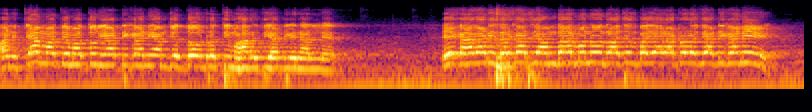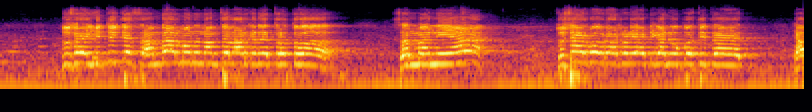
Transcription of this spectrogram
आणि त्या माध्यमातून या ठिकाणी आमचे दोन रथी महारथी या ठिकाणी आणले एक आघाडी सरकारचे आमदार म्हणून राजेशभाई राठोड या ठिकाणी. दुसरे युतीचे आमदार म्हणून आमचं लाडकं नेतृत्व. सन्माननीय तुषार भाऊ राठोड या ठिकाणी उपस्थित आहेत. ह्या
